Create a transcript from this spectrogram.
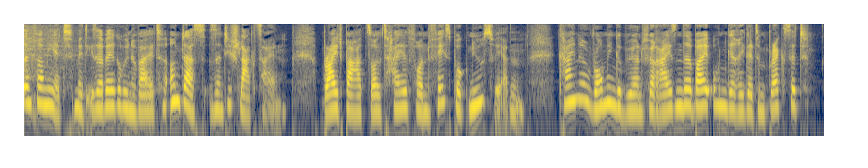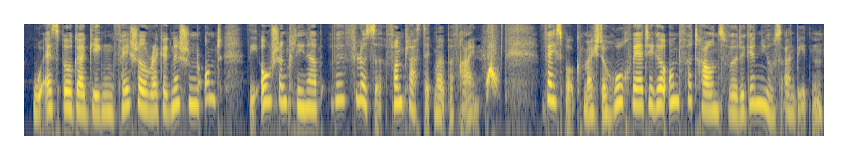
informiert mit Isabel Grünewald und das sind die Schlagzeilen. Breitbart soll Teil von Facebook News werden. Keine Roaminggebühren für Reisende bei ungeregeltem Brexit. US-Bürger gegen Facial Recognition und The Ocean Cleanup will Flüsse von Plastikmüll befreien. Facebook möchte hochwertige und vertrauenswürdige News anbieten.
